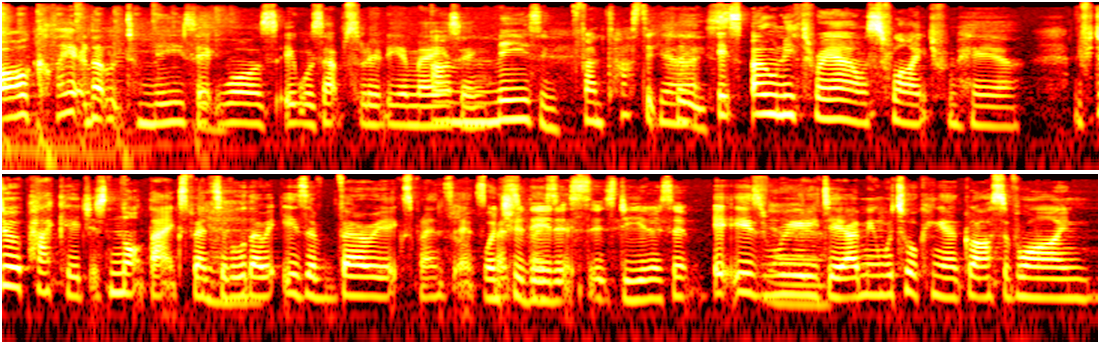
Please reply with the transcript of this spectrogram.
Oh, Clare, that looked amazing. It was. It was absolutely amazing. Amazing. Fantastic yeah, place. It's only three hours flight from here. If you do a package, it's not that expensive, Yeah. although it is a very expensive. expensive Once you're there, it's, it's dear, is it? It is really dear. I mean, we're talking a glass of wine,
